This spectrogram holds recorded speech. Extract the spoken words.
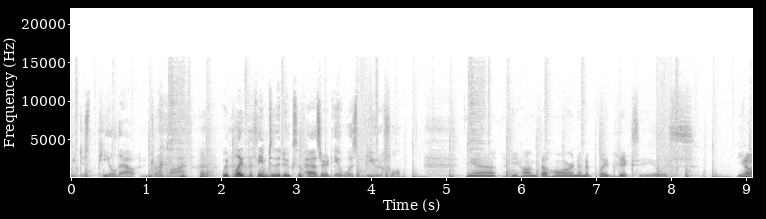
We just peeled out and drove off. we played the theme to the Dukes of Hazzard. It was beautiful. Yeah, he honked the horn and it played Dixie. It was, you know,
